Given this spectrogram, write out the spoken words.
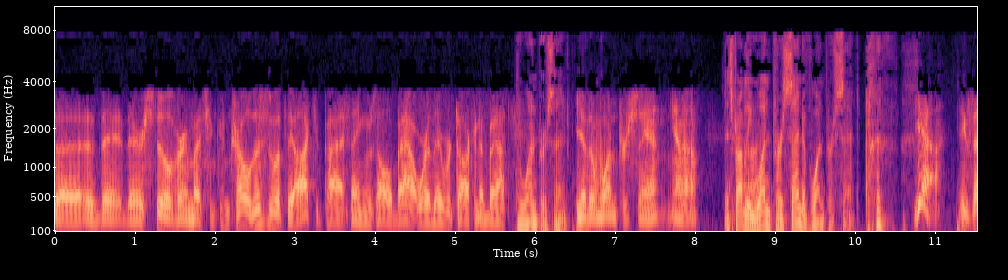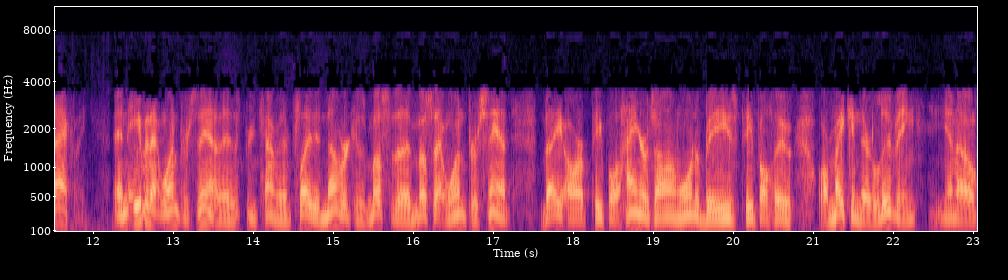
uh, they, they're still very much in control. This is what the Occupy thing was all about, where they were talking about The 1%. yeah the one percent. You know, It's probably 1% of 1%. Yeah, exactly. And even that one percent is kind of an inflated number because most of the most of that one percent they are people hangers on wannabes, people who are making their living, you know,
